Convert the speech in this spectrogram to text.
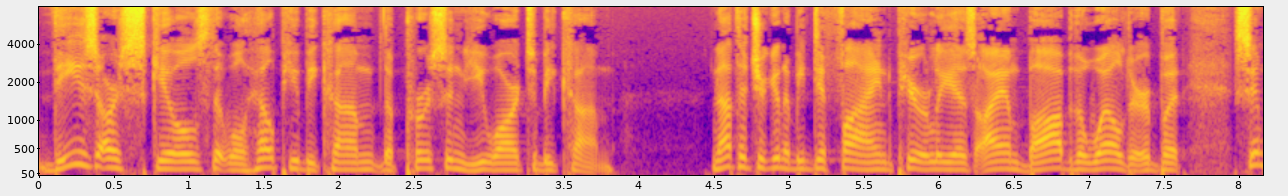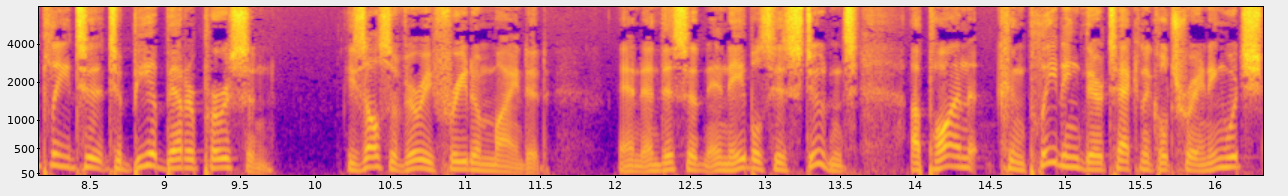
these are skills that will help you become the person you are to become. Not that you're going to be defined purely as I am Bob the welder, but simply to, to be a better person. He's also very freedom minded. And, and this enables his students, upon completing their technical training, which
